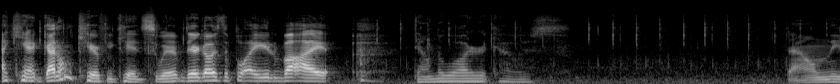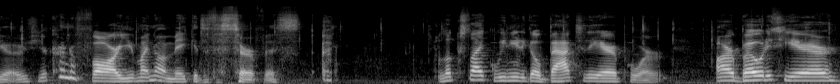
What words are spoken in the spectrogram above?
I can't, I don't care if you kids swim. There goes the plane. Bye. Down the water it goes. Down the ocean. You're kind of far. You might not make it to the surface. Looks like we need to go back to the airport. Our boat is here.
